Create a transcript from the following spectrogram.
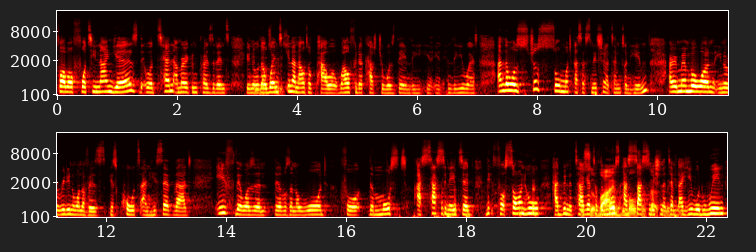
for about 49 years. There were 10 American presidents, you know, In that went space. in and out of power while Fidel Castro was there in the in, in the U.S. And there was just so much assassination attempt on him. I remember one, you know, reading one of his, his quotes, and he said that if there was an there was an award for the most assassinated for someone who had been the target of the most the most assassination attempt, that he would win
